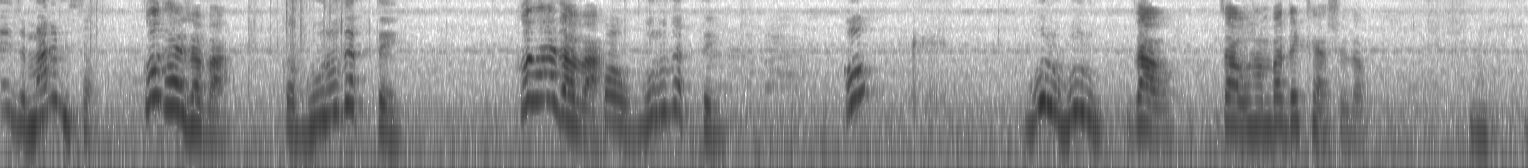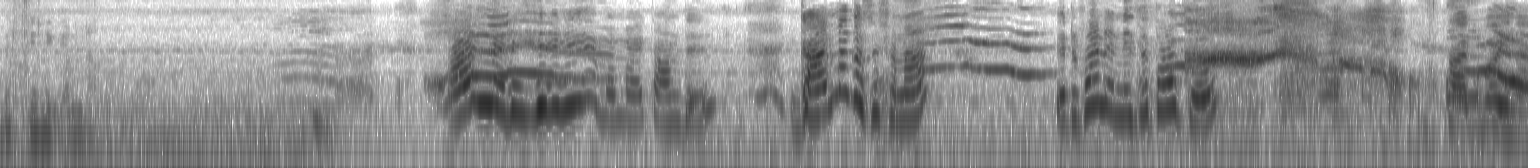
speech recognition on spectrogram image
এই যে, মারে মিশ কোথায় যাবা তো গুরু দেখতে কোথায় যাবা কও গুরু দেখতে কো গুরু গুরু যাও যাও হাম্বা দেখে আসো যাও দেখে হে গেল না আল্লাহ রে মায় কান্দে গান না গেছে শোনা একটু ফ্যানের নিচে থাকো। থাকবোই না।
